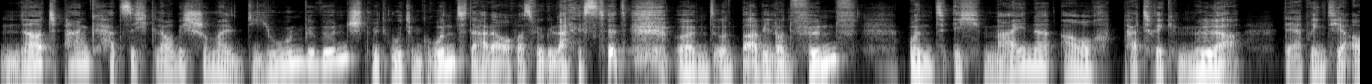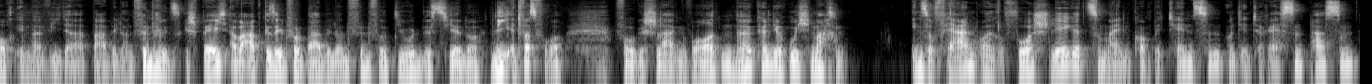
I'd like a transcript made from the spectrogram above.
Nerdpunk hat sich, glaube ich, schon mal Dune gewünscht, mit gutem Grund. Da hat er auch was für geleistet. Und, und Babylon 5. Und ich meine auch Patrick Müller. Der bringt hier auch immer wieder Babylon 5 ins Gespräch. Aber abgesehen von Babylon 5 und Dune ist hier noch nie etwas vor, vorgeschlagen worden. Ne? Könnt ihr ruhig machen. Insofern eure Vorschläge zu meinen Kompetenzen und Interessen passen,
